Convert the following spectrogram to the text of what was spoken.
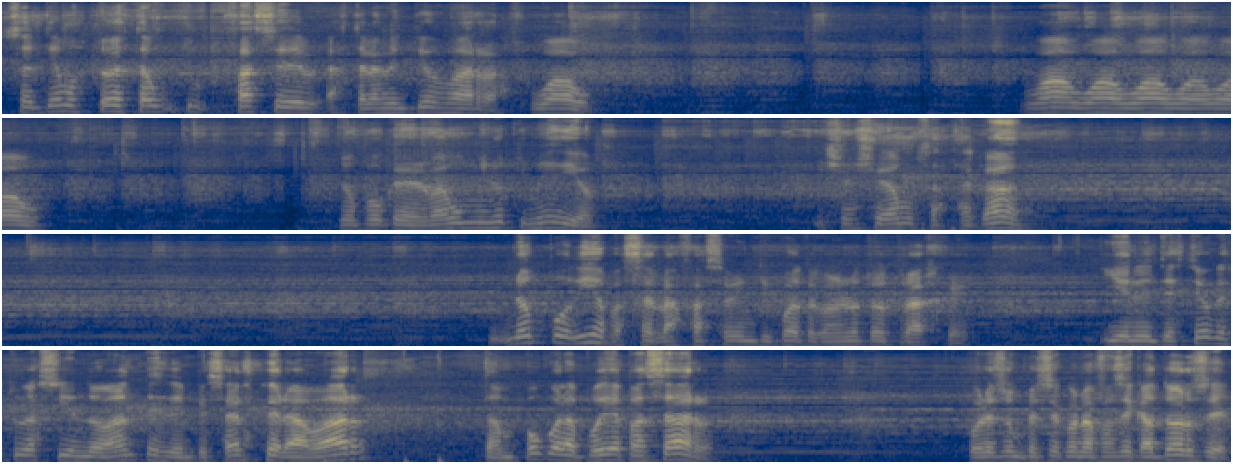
Salteamos toda esta fase hasta las 22 barras. ¡Wow! ¡Wow, wow, wow, wow, wow! No puedo creer, va un minuto y medio. Y ya llegamos hasta acá. no podía pasar la fase 24 con el otro traje. Y en el testeo que estuve haciendo antes de empezar a grabar, tampoco la podía pasar. Por eso empecé con la fase 14.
